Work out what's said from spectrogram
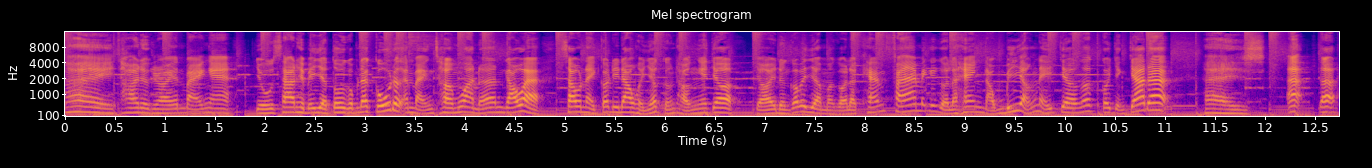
Ai, thôi được rồi anh bạn à. Dù sao thì bây giờ tôi cũng đã cứu được anh bạn thơm của anh ở anh gấu à sau này có đi đâu thì nhớ cẩn thận nghe chưa? Trời đừng có bây giờ mà gọi là khám phá mấy cái gọi là hang động bí ẩn này hết trơn á coi chừng chết á. À, à,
